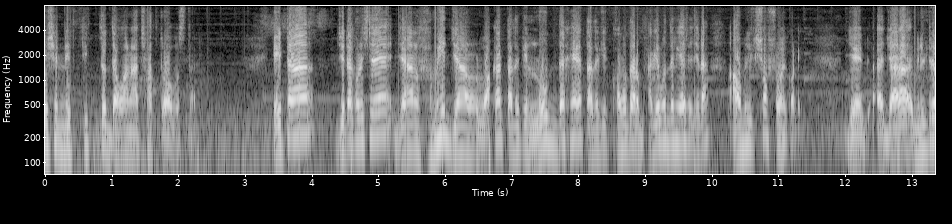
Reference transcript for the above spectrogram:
দেশের নেতৃত্ব দেওয়া না ছাত্র অবস্থায়। এটা যেটা করেছে জেনারেল হামিদ, জেনারেল ওয়াকার, তাদেরকে লোভ দেখায়, তাদেরকে ক্ষমতার ভাগের মধ্যে নিয়ে আসে, যেটা আওয়ামী লীগ সবসময় করে। যে যারা মিলিটারি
